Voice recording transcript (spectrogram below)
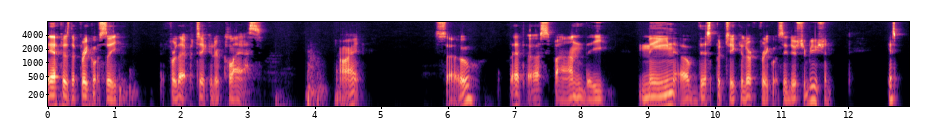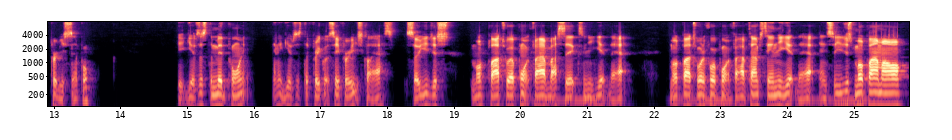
f is the frequency for that particular class. All right. So let us find the mean of this particular frequency distribution. It's pretty simple. It gives us the midpoint and it gives us the frequency for each class. So you just multiply 12.5 by 6 and you get that. Multiply 24.5 times 10, you get that. And so you just multiply them all,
